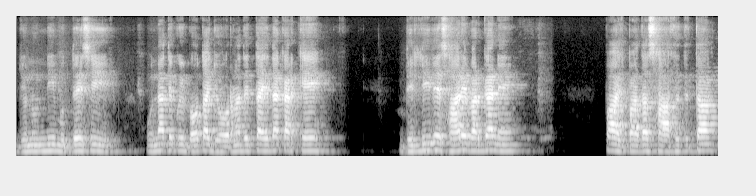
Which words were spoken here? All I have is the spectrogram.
ਜਨੂੰਨੀ ਮੁੱਦੇ ਸੀ, ਉਹਨਾਂ ਤੇ ਕੋਈ ਬਹੁਤਾ ਜ਼ੋਰ ਨਾ ਦਿੱਤਾ। ਇਹਦਾ ਕਰਕੇ ਦਿੱਲੀ ਦੇ ਸਾਰੇ ਵਰਗਾਂ ਨੇ ਭਾਜਪਾ ਦਾ ਸਾਥ ਦਿੱਤਾ,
